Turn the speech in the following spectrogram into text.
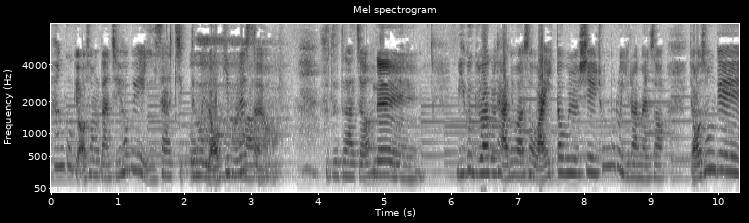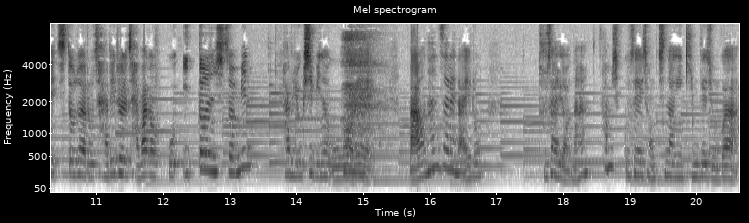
한국여성단체 협의회 이사직 등을 와. 역임을 했어요. 후드드하죠? 네. 미국 유학을 다녀와서 YWCA 총무로 일하면서 여성계 지도자로 자리를 잡아갖고 있던 시점인 바로 62년 5월에 41살의 나이로 2살 연하 39세의 정치낭인 김대중과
